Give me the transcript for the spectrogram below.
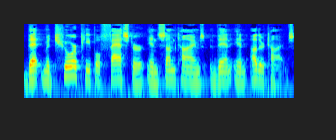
that mature people faster in some times than in other times.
